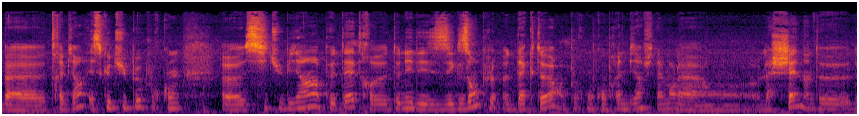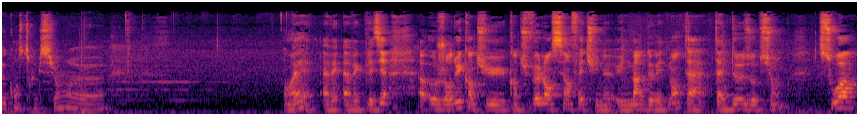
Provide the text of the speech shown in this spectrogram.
bah, très bien. Est-ce que tu peux, pour qu'on euh, situe bien, peut-être euh, donner des exemples d'acteurs pour qu'on comprenne bien finalement la, la chaîne de, de construction euh Ouais, avec, avec plaisir. Aujourd'hui, quand tu, quand tu veux lancer en fait une, une marque de vêtements, tu as, deux options. Soit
